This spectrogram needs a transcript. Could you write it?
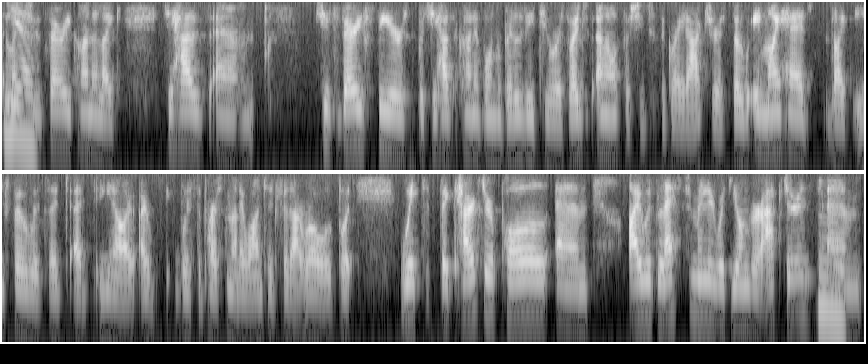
Like Yeah. she was very kind of like she has um she's very fierce, but she has a kind of vulnerability to her. So I just, and also she's just a great actress. So in my head, like Aoife was a, a you know, I, I was the person that I wanted for that role. But with the character of Paul, um, I was less familiar with younger actors. Mhm. Um,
